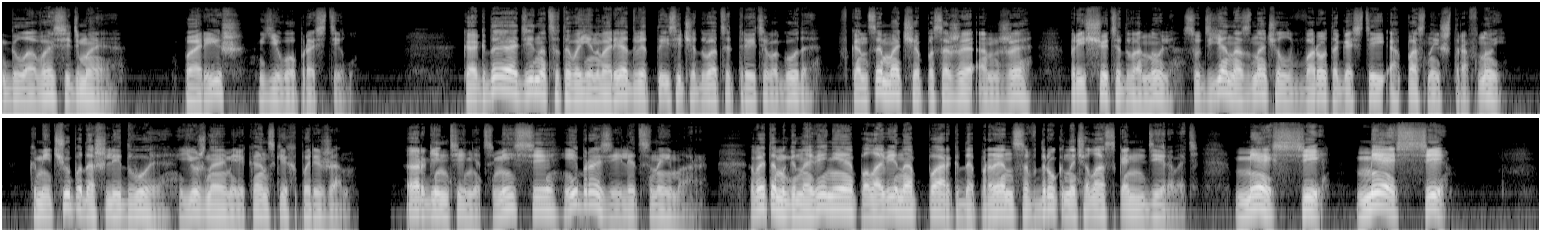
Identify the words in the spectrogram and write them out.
Глава 7. Париж его простил. Когда 11 января 2023 года в конце матча пассаже Анже при счете 2:0 судья назначил в ворота гостей опасный штрафной, к мячу подошли двое южноамериканских парижан: аргентинец Месси и бразилец Неймар. В это мгновение половина Парк де Пренс вдруг начала скандировать: "Месси! Месси!"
